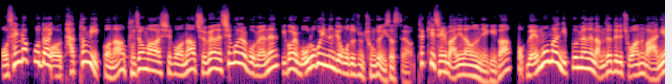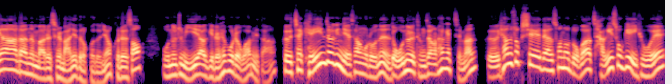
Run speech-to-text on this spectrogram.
어, 생각보다 어, 다툼이 있거나 부정하시거나 주변의 친구들 보면은 이걸 모르고 있는 경우도 좀 종종 있었어요. 특히 제일 많이 나오는 얘기가 어, 외모만 이쁘면 남자들이 좋아하는 거 아니야 라는 말을 제일 많이 들었거든요. 그래서 오늘 좀 이야기를 해보려고 합니다. 그 제 개인적인 예상으로는 오늘 등장을 하겠지만 그 현숙 씨에 대한 선호도가 자기 소개 이후에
